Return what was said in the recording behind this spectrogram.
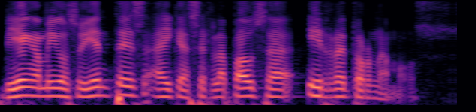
Bien, amigos oyentes, hay que hacer la pausa y retornamos.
